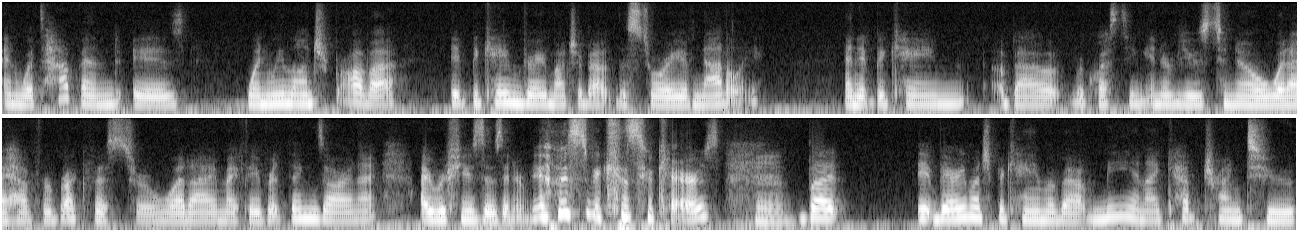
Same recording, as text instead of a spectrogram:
And what's happened is when we launched Brava, it became very much about the story of Nathalie. And it became about requesting interviews to know what I have for breakfast or what I my favorite things are. And I, I refuse those interviews because who cares? Hmm. But it very much became about me and I kept trying to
